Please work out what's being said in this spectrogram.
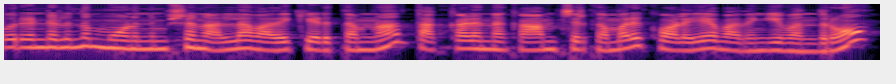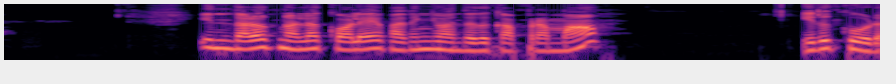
ஒரு ரெண்டுலேருந்து மூணு நிமிஷம் நல்லா வதக்கி எடுத்தோம்னா தக்காளி நான் காமிச்சிருக்க மாதிரி கொலையாக வதங்கி வந்துடும் இந்த அளவுக்கு நல்லா கொலையாக வதங்கி வந்ததுக்கப்புறமா இது கூட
